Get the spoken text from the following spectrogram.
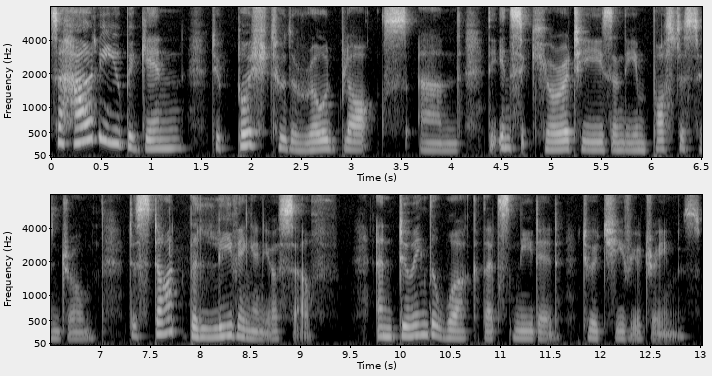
So, how do you begin to push through the roadblocks and the insecurities and the imposter syndrome to start believing in yourself and doing the work that's needed to achieve your dreams?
